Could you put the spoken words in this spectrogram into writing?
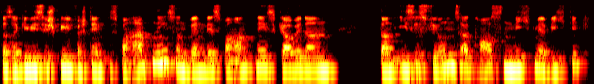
dass ein gewisses Spielverständnis vorhanden ist. Und wenn das vorhanden ist, glaube ich, dann, dann ist es für uns auch draußen nicht mehr wichtig,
